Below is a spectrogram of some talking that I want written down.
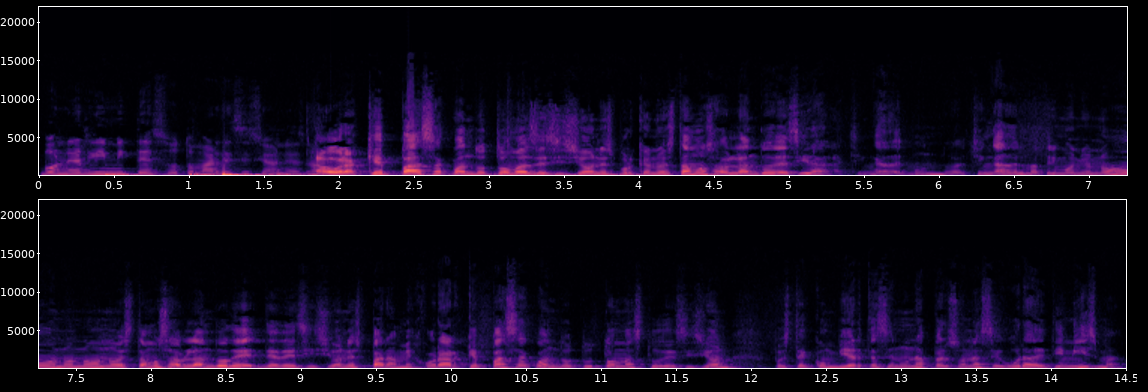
poner límites o tomar decisiones, ¿no? Ahora, ¿qué pasa cuando tomas decisiones? Porque no estamos hablando de decir, a la chingada del mundo, a la chingada del matrimonio. No, no, no, no. Estamos hablando de, de, decisiones para mejorar. ¿Qué pasa cuando tú tomas tu decisión? Pues te conviertes en una persona segura de ti misma.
